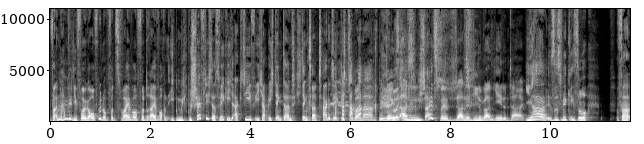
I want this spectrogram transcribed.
wann haben wir die Folge aufgenommen? Vor zwei Wochen, vor drei Wochen? Ich, mich beschäftigt das wirklich aktiv. Ich hab, ich denk da, ich denk da tagtäglich drüber nach. du denkst an Scheißfilm. Janne Dielmann jeden Tag. Ja, es ist wirklich so. War,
